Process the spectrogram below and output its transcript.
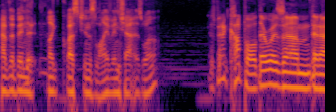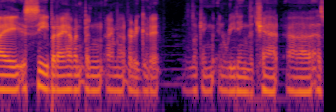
Have there been like questions live in chat as well? there's been a couple. There was um that I see, but I haven't been. I'm not very good at looking and reading the chat uh, as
